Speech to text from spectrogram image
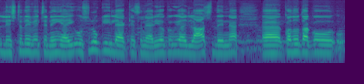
ਲਿਸਟ ਦੇ ਵਿੱਚ ਨਹੀਂ ਆਈ ਉਸ ਨੂੰ ਕੀ ਲੈ ਕੇ ਸਿਨੈਰੀਓ ਕਿਉਂਕਿ ਅੱਜ ਲਾਸਟ ਦਿਨ ਹੈ ਅ, ਕਦੋਂ ਤੱਕ ਉਹ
